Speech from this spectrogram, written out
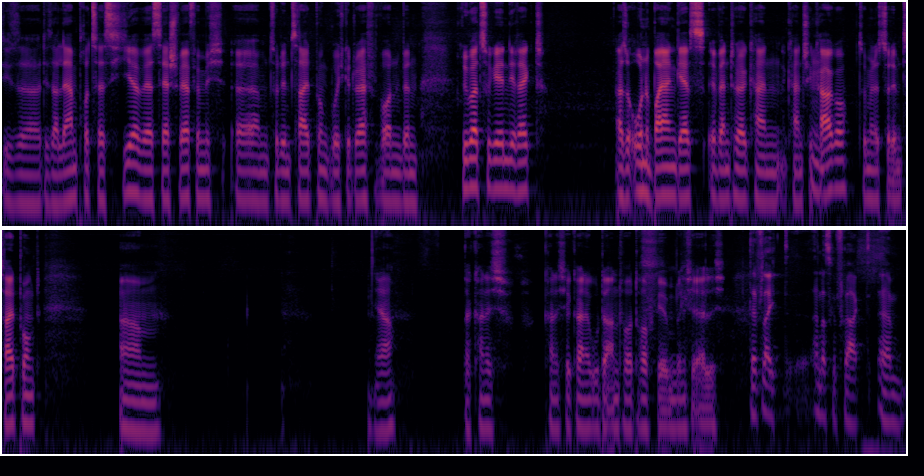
diese, dieser Lernprozess hier, wäre es sehr schwer für mich, ähm, zu dem Zeitpunkt, wo ich gedraftet worden bin, rüberzugehen direkt. Also ohne Bayern gäbe es eventuell kein, kein Chicago, zumindest zu dem Zeitpunkt. Ähm, ja, da kann ich, kann ich hier keine gute Antwort drauf geben, bin ich ehrlich. Dann vielleicht anders gefragt. Ähm,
